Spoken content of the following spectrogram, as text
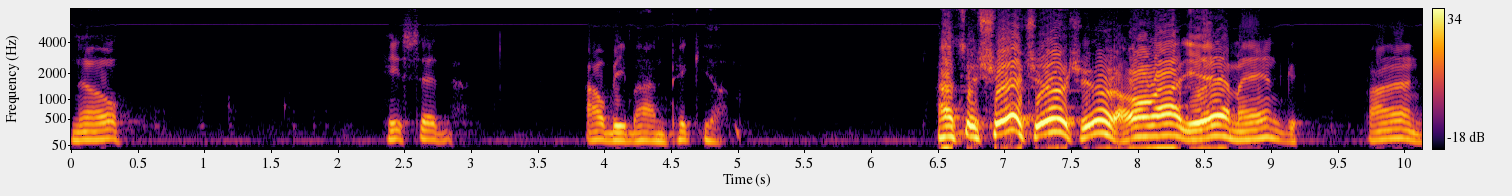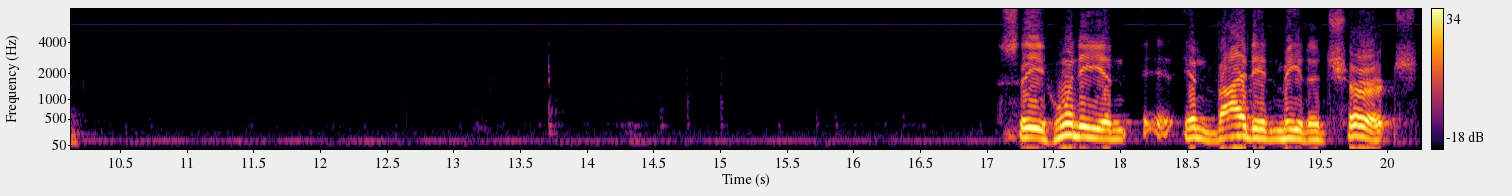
No. He said, I'll be by and pick you up. I said, Sure, sure, sure. All right, yeah, man. Fine. See, when he invited me to church,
